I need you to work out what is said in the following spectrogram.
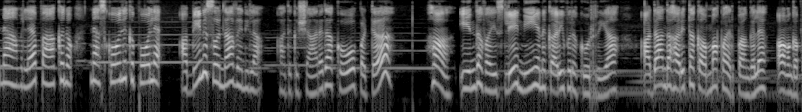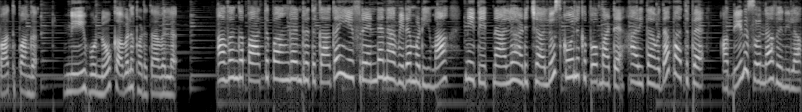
நான் அவளை பார்க்கணும். நான் ஸ்கூலுக்கு போல அப்படின்னு சொன்னா வெண்ணிலா. அதுக்கு சாரதா கோவப்பட்டு ஹா இந்த வயசுலயே நீ எனக்கு அறிவுரை கூறுறியா? அதான் அந்த ஹரிதாக்கு அம்மா அப்பா இருப்பாங்கல்ல அவங்க பார்த்துப்பாங்க. நீ ஒன்றும் கவலைப்பட தேவையில்ல. அவங்க பார்த்துப்பாங்கன்றதுக்காக என் ஃப்ரெண்டை நான் விட முடியுமா? நீ திட்டினாலும் அடிச்சாலும் ஸ்கூலுக்கு போக மாட்டேன். ஹரிதாவை தான் பார்த்துப்பேன். அப்படின்னு சொன்னா வெண்ணிலா.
